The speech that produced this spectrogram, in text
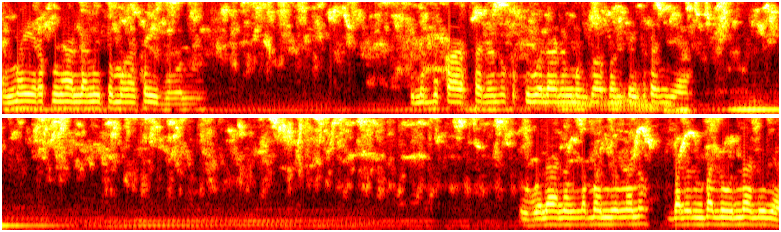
Ang mahirap nga lang ito mga kaibon kinabukasan ano kasi wala nang magbabantay sa kanya. So, wala nang laman yung ano balon-balunan niya.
